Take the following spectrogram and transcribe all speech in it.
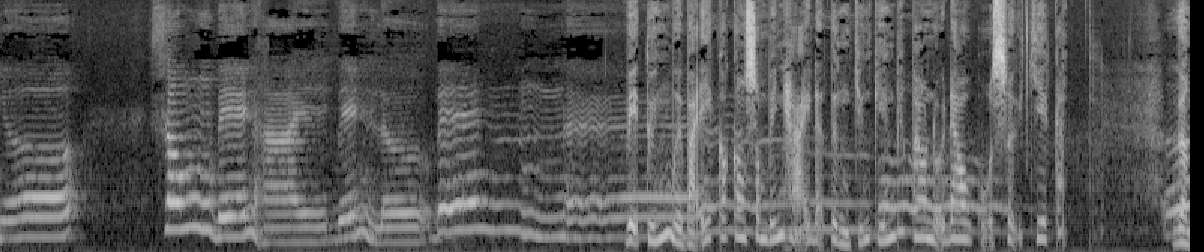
nhớ. Sông bên hải bên lờ bên Vị tuyến 17 có con sông Bến Hải đã từng chứng kiến biết bao nỗi đau của sự chia cắt. Gần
